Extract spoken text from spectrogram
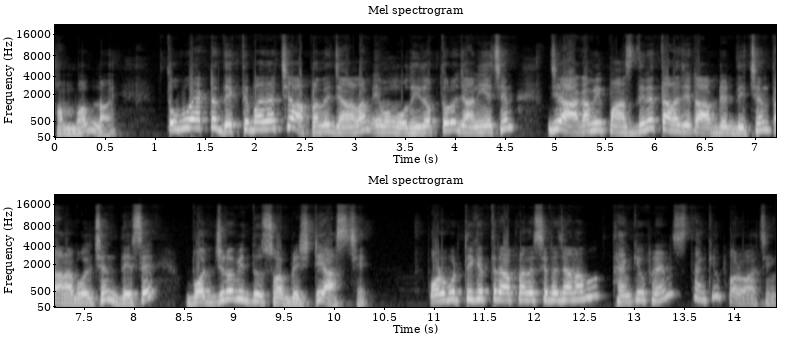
সম্ভব নয়। তবুও একটা দেখতে পাওয়া যাচ্ছে, আপনাদের জানালাম এবং অধিদপ্তরও জানিয়েছেন যে আগামী পাঁচ দিনে তারা যেটা আপডেট দিচ্ছেন তারা বলছেন দেশে বজ্রবিদ্যুৎ সব বৃষ্টি আসছে। পরবর্তী ক্ষেত্রে আপনাদের সেটা জানাব। Thank you friends thank you for watching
